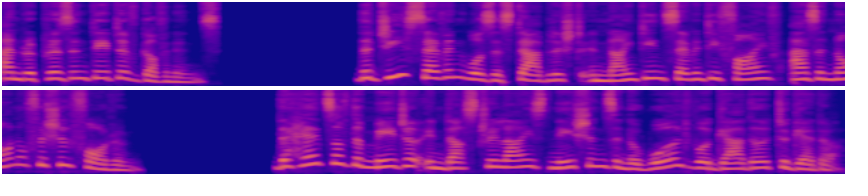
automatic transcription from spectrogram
and representative governance. The G7 was established in 1975 as a non official forum. The heads of the major industrialized nations in the world were gathered together.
